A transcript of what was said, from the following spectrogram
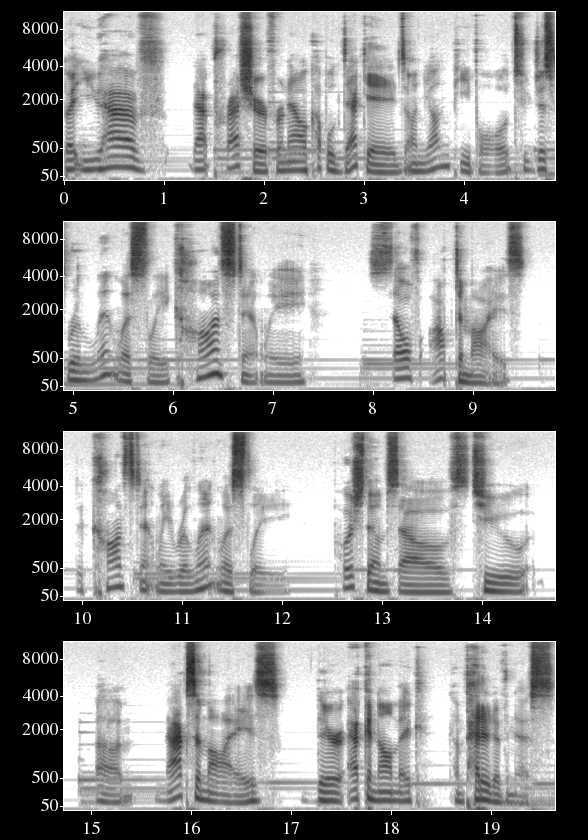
but you have that pressure for now a couple decades on young people to just relentlessly, constantly self-optimize, to constantly, relentlessly push themselves to uh, maximize their economic competitiveness.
